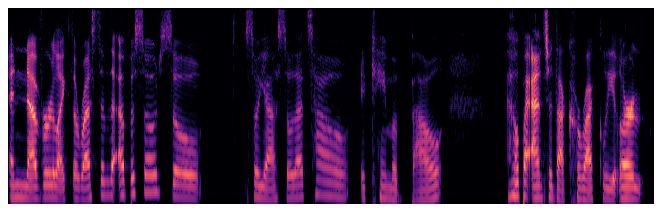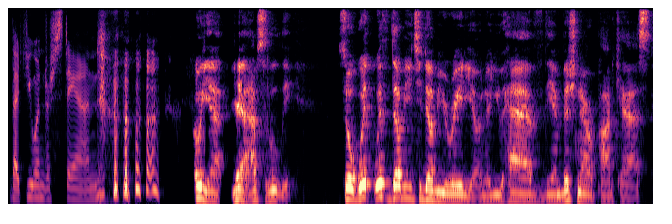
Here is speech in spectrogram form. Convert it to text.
and never like the rest of the episode so so yeah so that's how it came about i hope i answered that correctly or that you understand Oh yeah, yeah, absolutely. So with with WTW Radio, you you have the Ambition Hour podcast.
